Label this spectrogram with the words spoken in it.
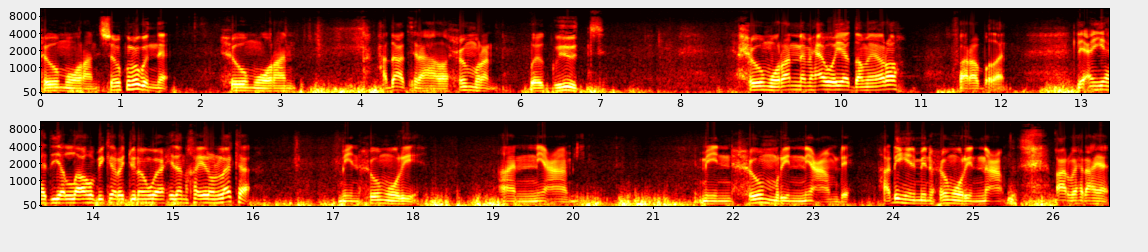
Xumuran. Soo kuma godna xumuran. Haddaad tidhaahdo xumran waa guduud. Xumuranna maxaa weeye? Dameero fara badan lian yahdiya allaahu bika rajulan waaxidan khayrun laka min xumuri annicami min xumri nicam dheh hadhihin min xumuri nacam qaar bay dhahayaan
